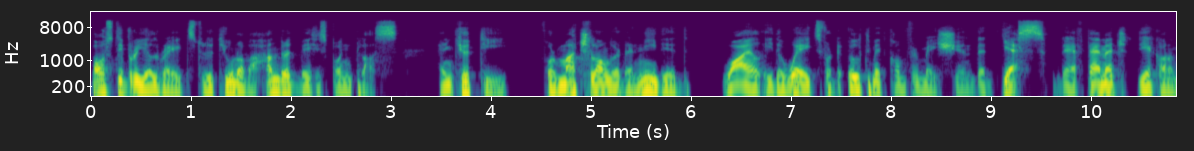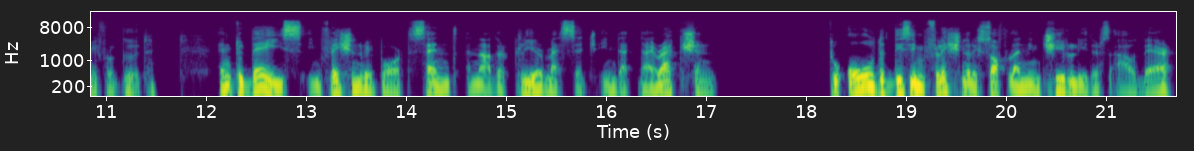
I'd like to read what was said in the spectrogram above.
positive real rates to the tune of 100 basis point plus and QT for much longer than needed while it awaits for the ultimate confirmation that yes, they have damaged the economy for good. And today's inflation report sent another clear message in that direction. To all the disinflationary soft landing cheerleaders out there,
